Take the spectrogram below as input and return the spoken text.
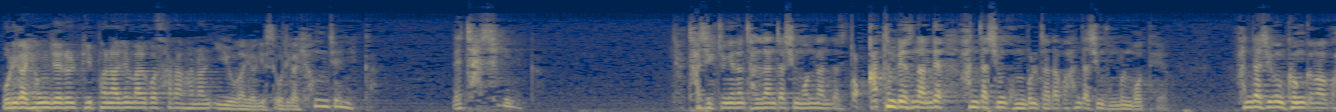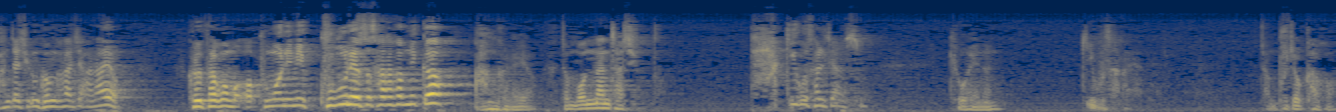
우리가 형제를 비판하지 말고 사랑하는 이유가 여기 있어요. 우리가 형제니까. 내 자식이니까. 자식 중에는 잘난 자식, 못난 자식, 똑같은 배에서 난데 한 자식은 공부를 잘하고 한 자식은 공부를 못해요. 한 자식은 건강하고 한 자식은 건강하지 않아요. 그렇다고 뭐 부모님이 구분해서 살아갑니까? 안 그래요. 저 못난 자식도 다 끼고 살지 않습니다. 교회는 끼고 살아야 돼요. 좀 부족하고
